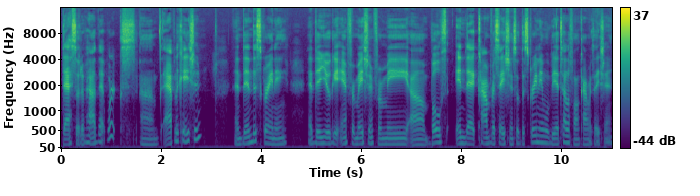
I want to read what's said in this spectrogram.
that's sort of how that works. Um, the application, and then the screening, and then you'll get information from me um, both in that conversation. So the screening will be a telephone conversation,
